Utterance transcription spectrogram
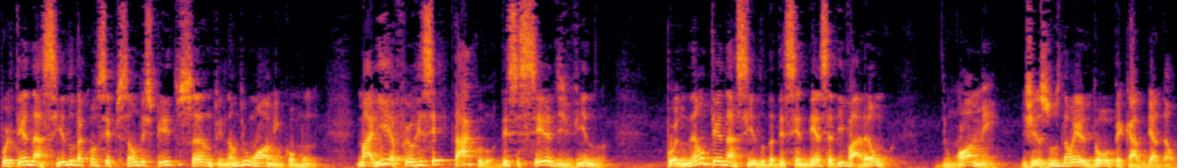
por ter nascido da concepção do Espírito Santo e não de um homem comum. Maria foi o receptáculo desse ser divino. Por não ter nascido da descendência de varão, de um homem, Jesus não herdou o pecado de Adão.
